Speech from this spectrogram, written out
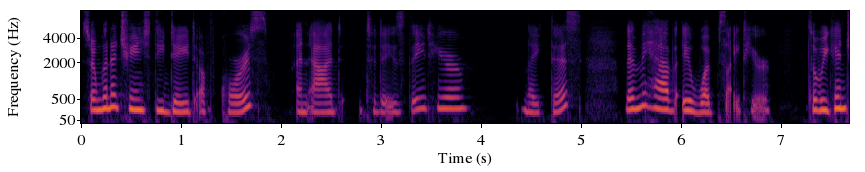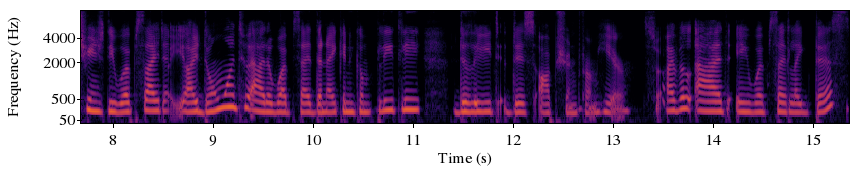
So i'm going to change the date of course and add today's date here like this. Then we have a website here. So we can change the website. I don't want to add a website then i can completely delete this option from here. So i will add a website like this.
